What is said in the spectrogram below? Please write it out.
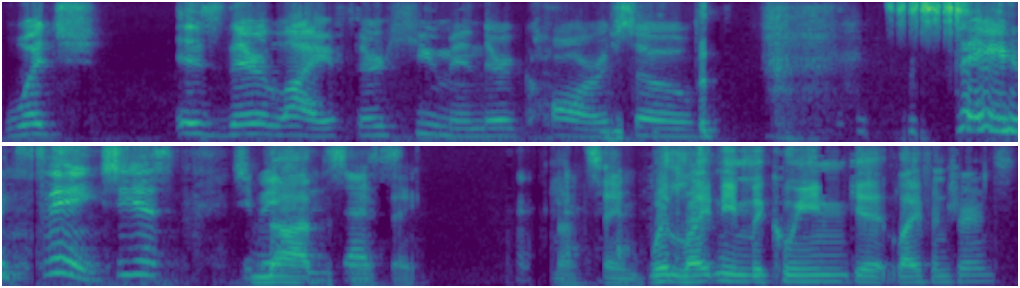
which is their life. They're human. They're a car. So it's the same thing. She just she not the same thing. Not the same. Would Lightning McQueen get life insurance?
